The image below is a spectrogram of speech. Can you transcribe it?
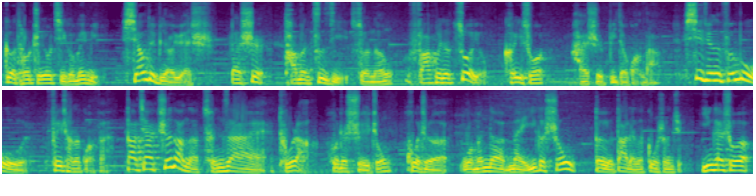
个头只有几个微米，相对比较原始，但是它们自己所能发挥的作用，可以说还是比较广大。细菌的分布非常的广泛，大家知道呢，存在土壤或者水中，或者我们的每一个生物都有大量的共生菌。应该说，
